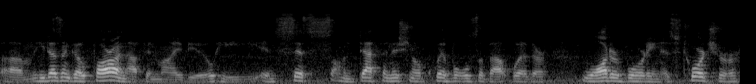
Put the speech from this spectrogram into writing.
um, he doesn't go far enough in my view. He insists on definitional quibbles about whether waterboarding is torture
